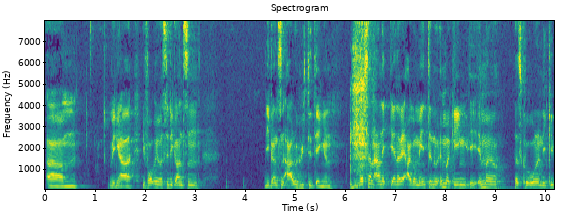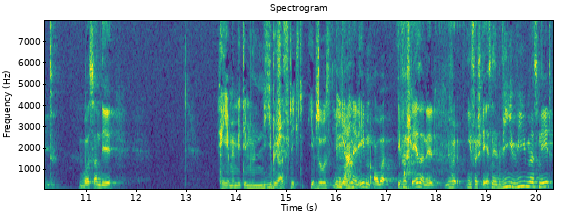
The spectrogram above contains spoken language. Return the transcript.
Ähm, wegen auch, ich frage mich, was sie die ganzen, die ganzen Aluhüte denken. Was sind eine, ihre Argumente nur immer gegen, eh, immer, dass Corona nicht gibt? Was sind die, Hey, ich habe mich mit dem noch nie beschäftigt. Ich habe sowas immer... ja nicht eben, aber ich verstehe es auch nicht. Ich, ich verstehe es nicht, wie, wie man es nicht,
